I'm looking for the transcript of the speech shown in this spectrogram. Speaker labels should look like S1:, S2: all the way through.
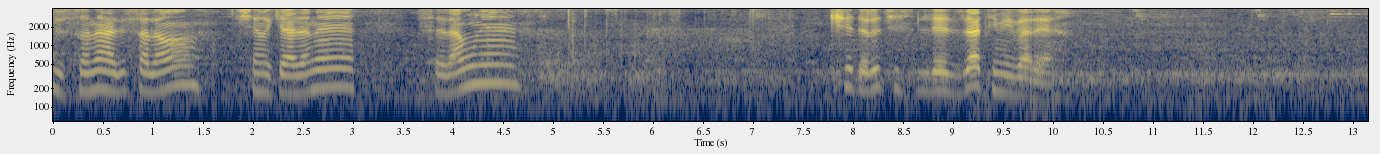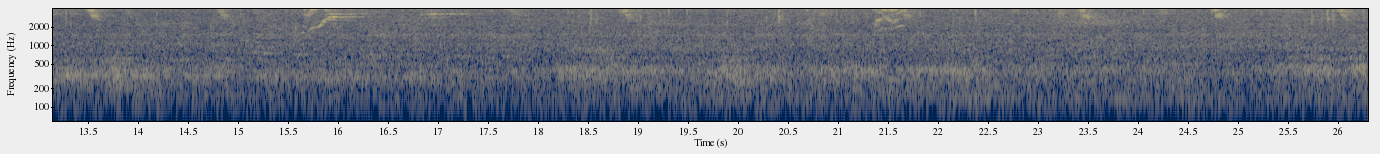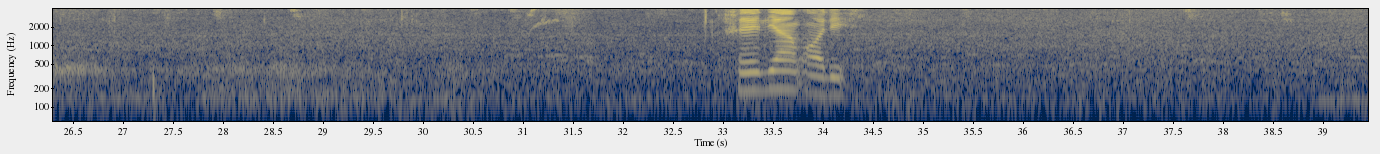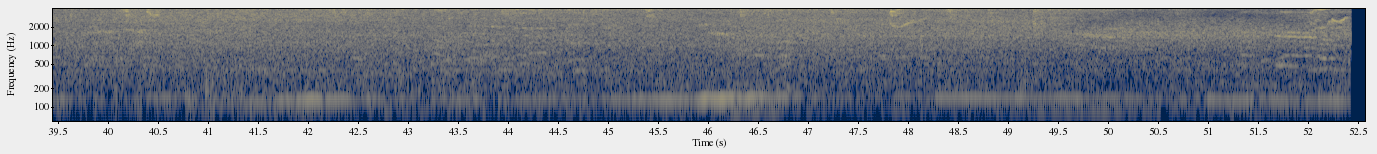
S1: دوستان عزیز سلام. شنا کردن سرمونه. که داره لذتی می‌بره. خیلی هم عالی.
